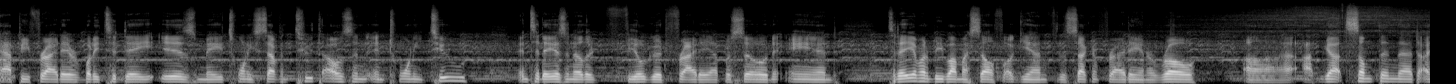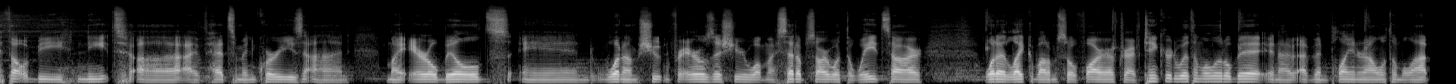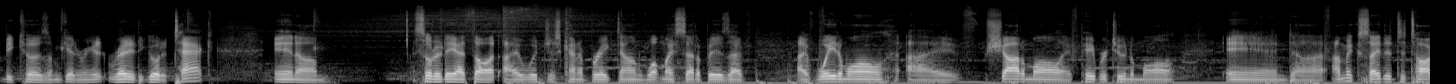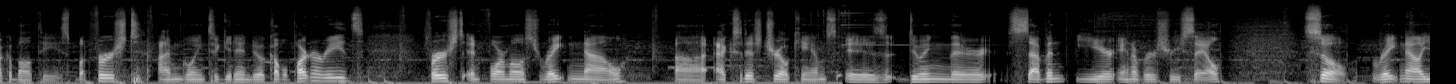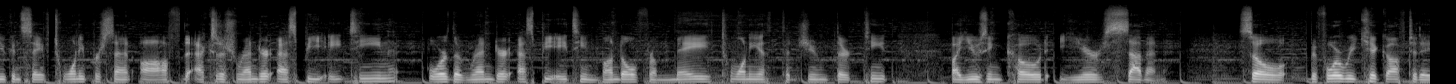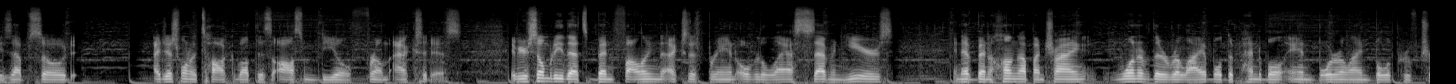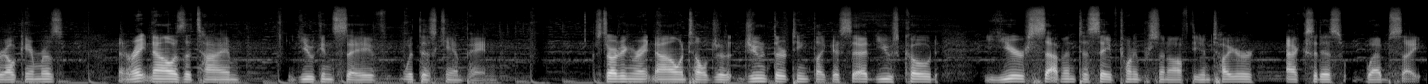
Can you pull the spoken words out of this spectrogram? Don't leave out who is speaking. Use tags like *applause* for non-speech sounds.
Speaker 1: Happy Friday, everybody. Today is May 27th, 2022, and today is another Feel Good Friday episode. And today I'm going to be by myself again for the second Friday in a row. Uh, I've got something that I thought would be neat. Uh, I've had some inquiries on my arrow builds and what I'm shooting for arrows this year, what my setups are, what the weights are, what I like about them so far after I've tinkered with them a little bit and I've, I've been playing around with them a lot because I'm getting ready to go to TAC. And um, so today I thought I would just kind of break down what my setup is. I've I've weighed them all, I've shot them all, I've paper tuned them all and uh, I'm excited to talk about these. But first, I'm going to get into a couple partner reads. First and foremost, right now, uh, Exodus Trail Cams is doing their seven year anniversary sale. So, right now, you can save 20% off the Exodus Render SP18 or the Render SP18 bundle from May 20th to June 13th by using code YEAR7. So, before we kick off today's episode, I just want to talk about this awesome deal from Exodus. If you're somebody that's been following the Exodus brand over the last seven years and have been hung up on trying one of their reliable, dependable, and borderline bulletproof trail cameras, then right now is the time you can save with this campaign. Starting right now until June 13th, like I said, use code YEAR7 to save 20% off the entire Exodus website.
